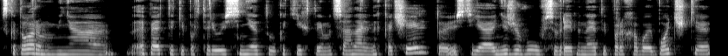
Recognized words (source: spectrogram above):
с которым у меня, опять-таки, повторюсь, нету каких-то эмоциональных качель, то есть я не живу все время на этой пороховой бочке,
